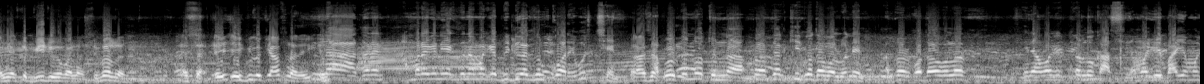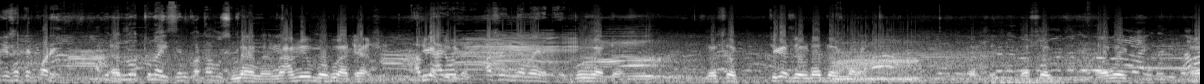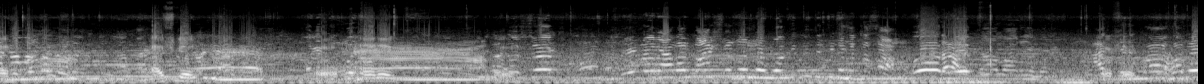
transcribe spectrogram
আমি একটা ভিডিও বানাচ্ছি বলেন। আচ্ছা এই এইগুলো কি আপনার? না ধরেন আমার এখানে একজন আমাকে ভিডিও একজন করে বুঝছেন? আচ্ছা, নতুন না আপনাদের কি কথা বলব নেন আপনার কথা বলার এখানে আমাকে একটা লোক আছে আমাকে ভাই আমাকে সাথে করে। আপনি তো নতুন আইছেন কথা বুঝছেন? না না না আমিও বহু আটে আছি। আপনি ঠিক আছে। আসেন নি আমার বহু আটে দর্শক ঠিক আছে ওনার দরকার দর্শক অনেক আজকে অনেক আমার বাইশের জন্য প্রতিনিধি দিলে একটা চা আজকে হবে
